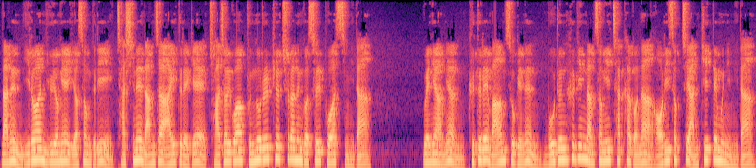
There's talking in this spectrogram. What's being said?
나는 이러한 유형의 여성들이 자신의 남자 아이들에게 좌절과 분노를 표출하는 것을 보았습니다. 왜냐하면 그들의 마음 속에는 모든 흑인 남성이 착하거나 어리석지 않기 때문입니다.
